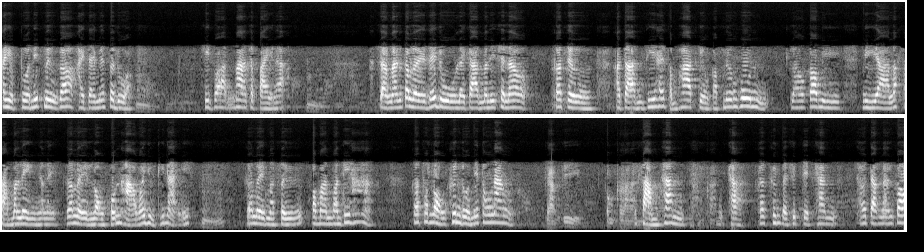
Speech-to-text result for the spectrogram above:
ขยับตัวนิดนึงก็หายใจไม่สะดวกอืมคิดว่าน่าจะไปแล้วอืมจากนั้นก็เลยได้ดูรายการมันนี่ชแนลก็เจออาจารย์ที่ให้สัมภาษณ์เกี่ยวกับเรื่องหุ้น แล้วก็มี มียารักษามะเร็งอะไร ก็เลยลองค้นหาว่าอยู่ที่ไหนอืมก็เลยมาซื้อประมาณวันที่ห้าก็ทดลองขึ้นโดยไม่ต้องนั่ง จากที่ต้องคลานสามขั้นสามขั้นค่ะ ก็ขึ้นไปสิบเจ็ดขั้นแล้วจากนั้นก็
